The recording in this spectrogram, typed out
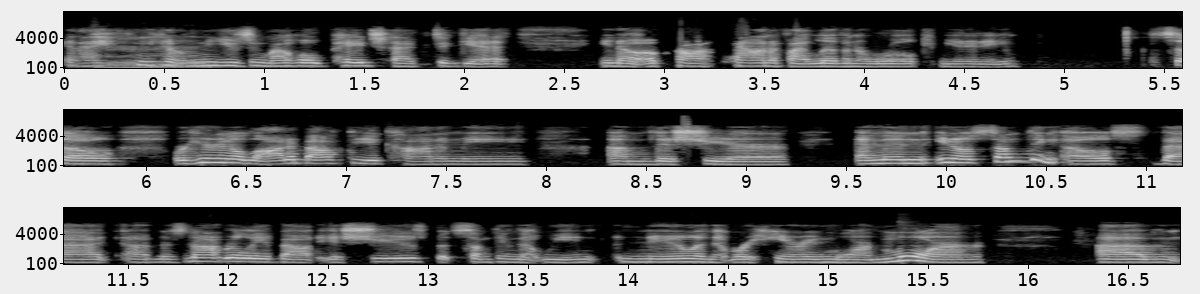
and I mm-hmm. you know I'm mm-hmm. using my whole paycheck to get you know across town if I live in a rural community. So we're hearing a lot about the economy um, this year and then, you know, something else that um, is not really about issues, but something that we knew and that we're hearing more and more um,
